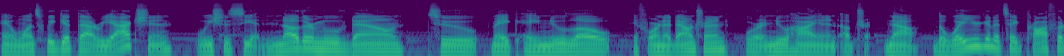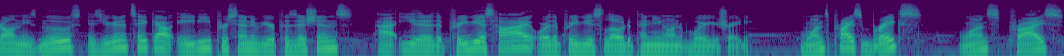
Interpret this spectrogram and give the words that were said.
And once we get that reaction, we should see another move down to make a new low if we're in a downtrend or a new high in an uptrend. Now, the way you're going to take profit on these moves is you're going to take out 80% of your positions at either the previous high or the previous low, depending on where you're trading. Once price breaks, once price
